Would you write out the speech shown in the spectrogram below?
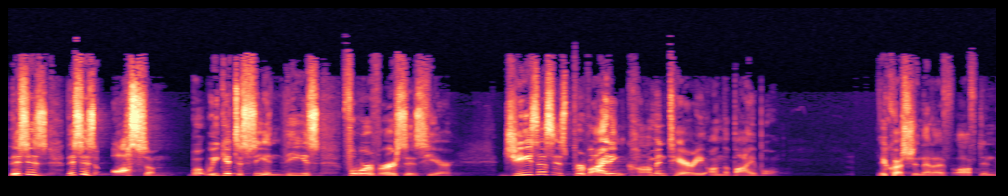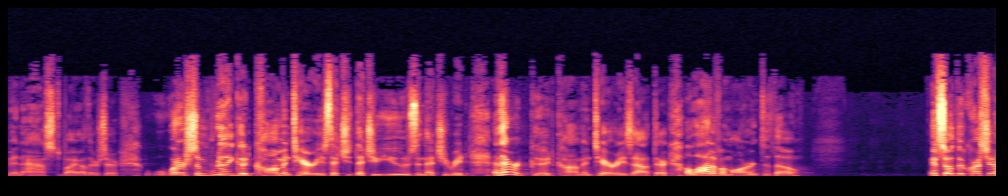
This is, this is awesome, what we get to see in these four verses here. Jesus is providing commentary on the Bible. The question that I've often been asked by others are what are some really good commentaries that you, that you use and that you read? And there are good commentaries out there. A lot of them aren't, though. And so the question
